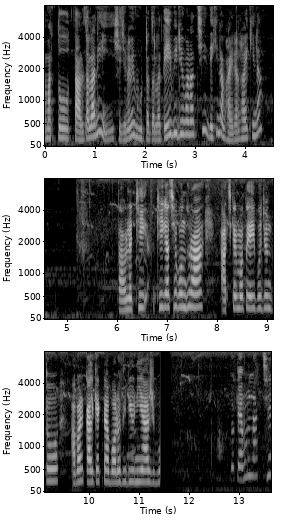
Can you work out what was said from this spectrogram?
আমার তো তালতলা নেই, সেজন্য আমি ভুট্টা তলাতেই ভিডিও বানাচ্ছি, দেখি না ভাইরাল হয় কি না তাহলে ঠিক ঠিক আছে বন্ধুরা, আজকের মতো এই পর্যন্ত, আবার কালকে একটা বড় ভিডিও নিয়ে আসব। তো কেমন লাগছে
